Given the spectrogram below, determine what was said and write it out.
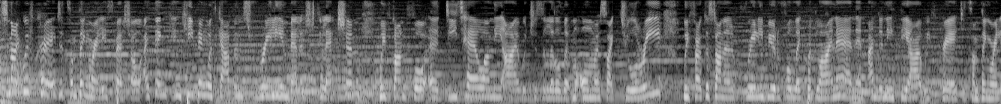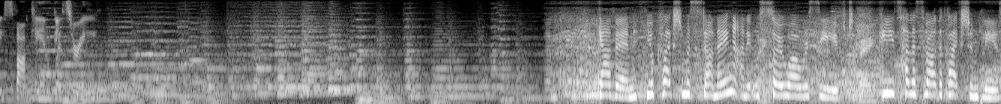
tonight we've created something really special. I think in keeping with Gavin's really embellished collection, we've gone for a detail on the eye, which is a little bit more almost like jewelry. We focused on a really beautiful liquid liner, and then underneath the eye, we've created something really sparkly and glittery. Gavin, your collection was stunning and it was so well received. Thank Can you tell us about the collection, please?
